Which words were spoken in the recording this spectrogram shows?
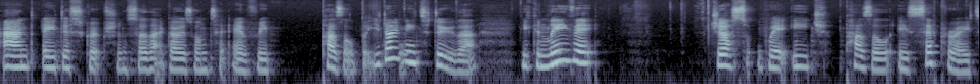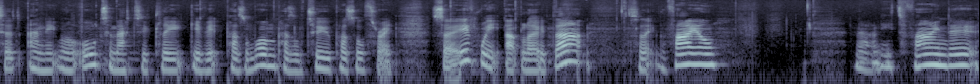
and a description. So that goes on to every puzzle, but you don't need to do that. You can leave it just where each puzzle is separated and it will automatically give it puzzle 1, puzzle 2, puzzle 3. So if we upload that, select the file, now I need to find it,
